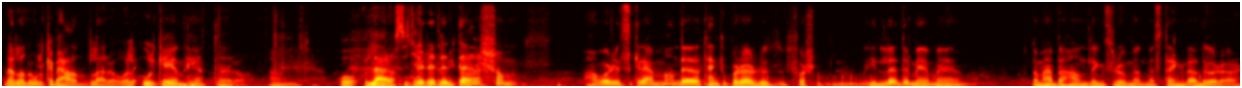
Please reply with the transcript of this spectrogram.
mellan olika behandlare och olika enheter och, Ja, och, och lära oss Är det jättemycket. det där som har varit skrämmande? Jag tänker på det du först inledde med, med de här behandlingsrummen med stängda dörrar.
